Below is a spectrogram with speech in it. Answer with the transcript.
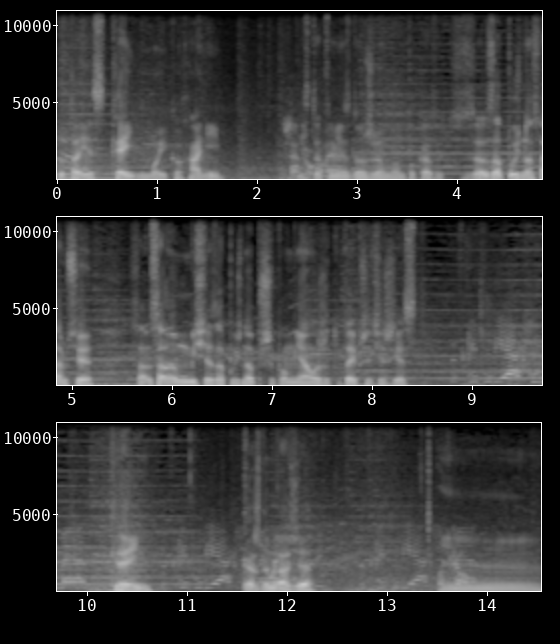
Tutaj jest Kane, moi kochani. Niestety nie zdążyłem wam pokazać. Za, za późno sam się... Sam, samemu mi się za późno przypomniało, że tutaj przecież jest Kane. W każdym razie... Yy,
